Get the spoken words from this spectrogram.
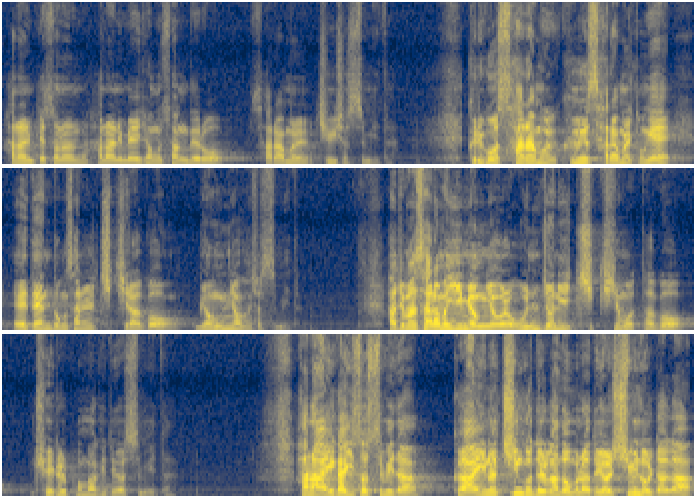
하나님께서는 하나님의 형상대로 사람을 지으셨습니다. 그리고 사람을 그 사람을 통해 에덴 동산을 지키라고 명령하셨습니다. 하지만 사람은 이 명령을 온전히 지키지 못하고 죄를 범하게 되었습니다. 한 아이가 있었습니다. 그 아이는 친구들과 너무나도 열심히 놀다가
